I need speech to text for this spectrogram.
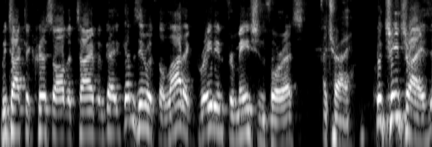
We talk to Chris all the time. We've got, he comes in with a lot of great information for us. I try. But he tries.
